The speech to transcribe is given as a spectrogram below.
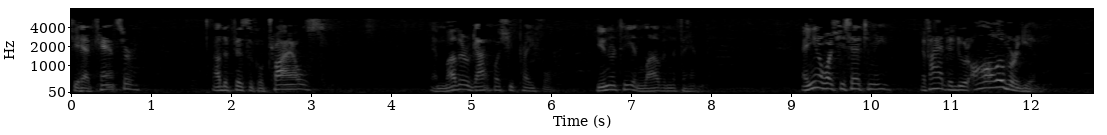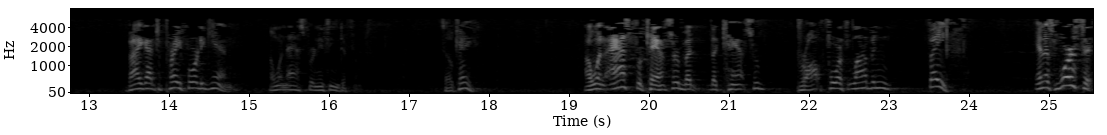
she had cancer, other physical trials, and mother got what she prayed for unity and love in the family. And you know what she said to me? If I had to do it all over again, if I got to pray for it again, I wouldn't ask for anything different. It's okay. I wouldn't ask for cancer, but the cancer brought forth love and faith. And it's worth it.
